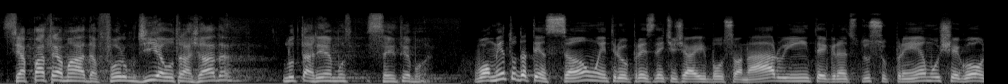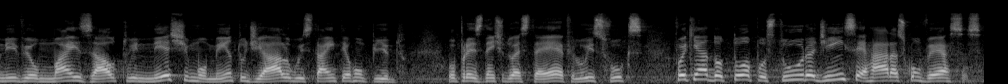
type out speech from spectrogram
se a pátria amada for um dia ultrajada, lutaremos sem temor. O aumento da tensão entre o presidente Jair Bolsonaro e integrantes do Supremo chegou ao nível mais alto e, neste momento, o diálogo está interrompido. O presidente do STF, Luiz Fux, foi quem adotou a postura de encerrar as conversas,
